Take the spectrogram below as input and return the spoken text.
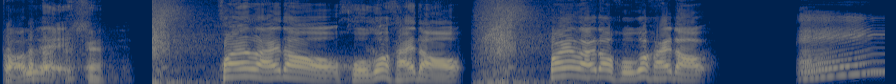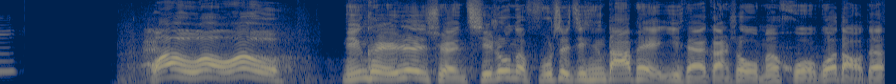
好嘞，欢迎来到火锅海岛，欢迎来到火锅海岛。哇哦哇哦哇哦！您可以任选其中的服饰进行搭配，一起来感受我们火锅岛的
